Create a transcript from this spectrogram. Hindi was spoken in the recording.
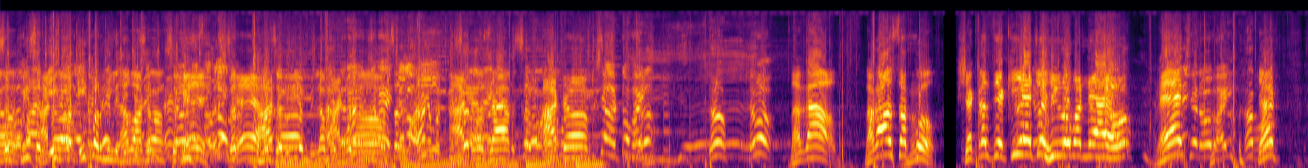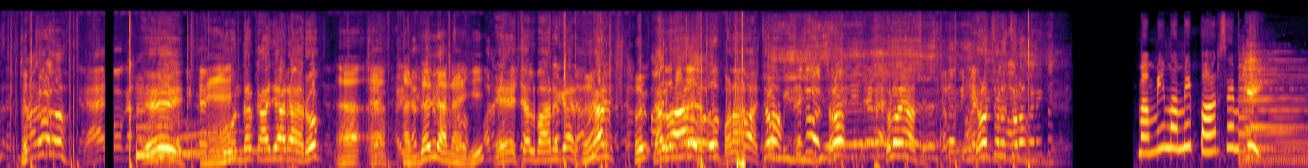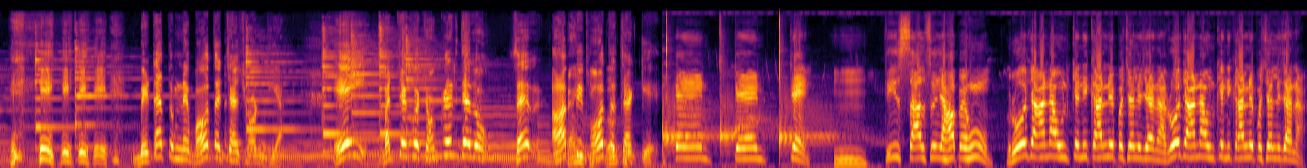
एक बार है भगाओ भगाओ सबको। शक्ल देखी है जो हीरो बनने आए हो। अंदर कहाँ जा रहा है? रुक। अंदर जाना है जी। ए, चल बाहर निकल। चल चल बाहर। बड़ा चलो। चलो। चलो। यहाँ से। चलो चलो चलो मम्मी मम्मी पर्स है बेटा तुमने बहुत अच्छा शॉट दिया। ए बच्चे को चॉकलेट दे दो। सर आप भी बहुत अच्छा किए। Ten ten ten. तीस साल से यहाँ पे हूँ। रोज आना उनके निकालने पे चले जाना। रोज आना उनके निकालने पे चले जाना।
